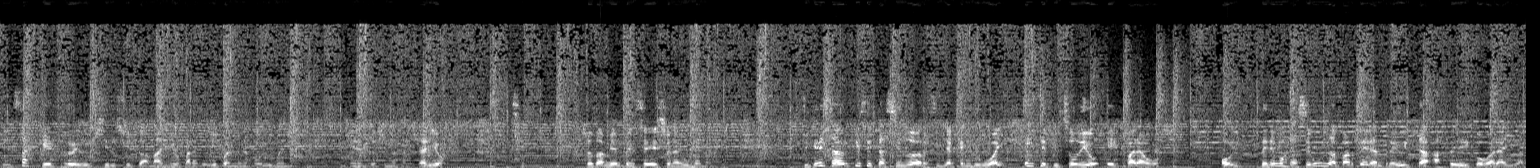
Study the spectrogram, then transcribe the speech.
¿pensás que es reducir su tamaño para que ocupen menos volumen en el relleno sanitario? Sí, yo también pensé eso en algún momento. Si querés saber qué se está haciendo de reciclaje en Uruguay, este episodio es para vos. Hoy tenemos la segunda parte de la entrevista a Federico Baraybar,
